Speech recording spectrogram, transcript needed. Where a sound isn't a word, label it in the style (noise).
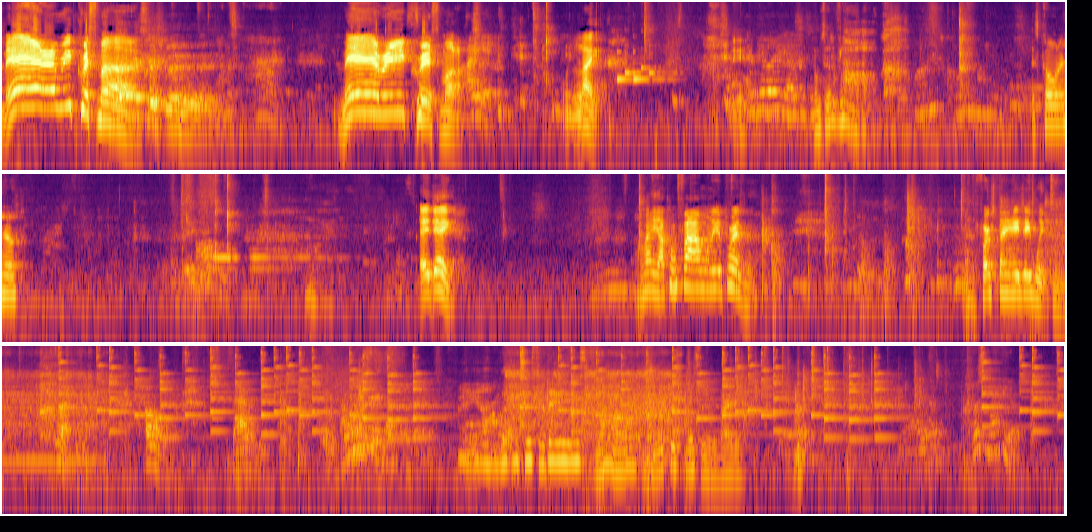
Merry Christmas. Christmas. That was loud. Merry Christmas. Quiet. What a light. See, Everybody else is come to the vlog. on this cold. It's cold in here. AJ. All right, y'all come find one of your presents. That's the first thing AJ went to. What? Oh. Battery. I want to say that's the Hey, y'all, welcome to today's vlog. Merry Christmas, everybody. Where's Raya?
